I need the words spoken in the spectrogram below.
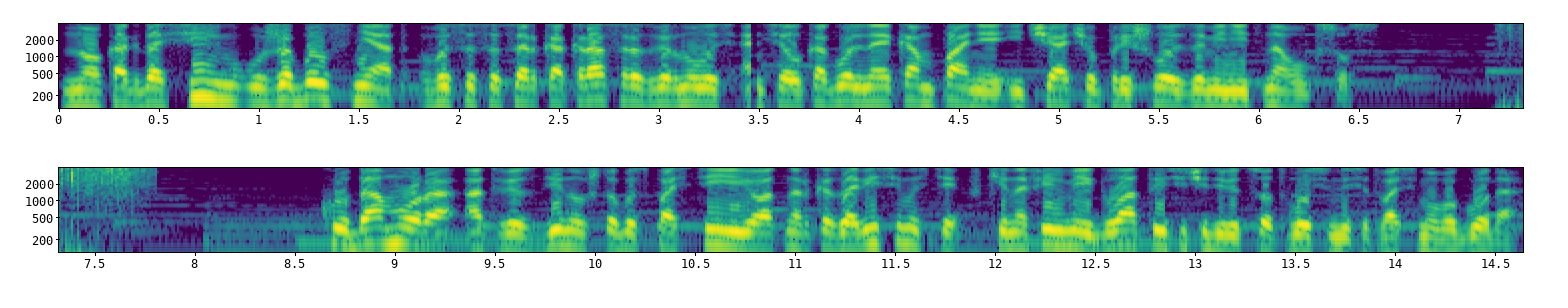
Но когда фильм уже был снят, в СССР как раз развернулась антиалкогольная кампания и чачу пришлось заменить на уксус. Куда Мора отвез Дину, чтобы спасти ее от наркозависимости, в кинофильме «Игла» 1988 года.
